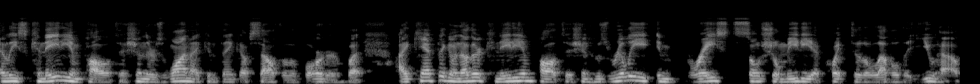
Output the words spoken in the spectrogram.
at least Canadian politician. There's one I can think of south of the border, but I can't think of another Canadian politician who's really embraced social media quite to the level that you have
